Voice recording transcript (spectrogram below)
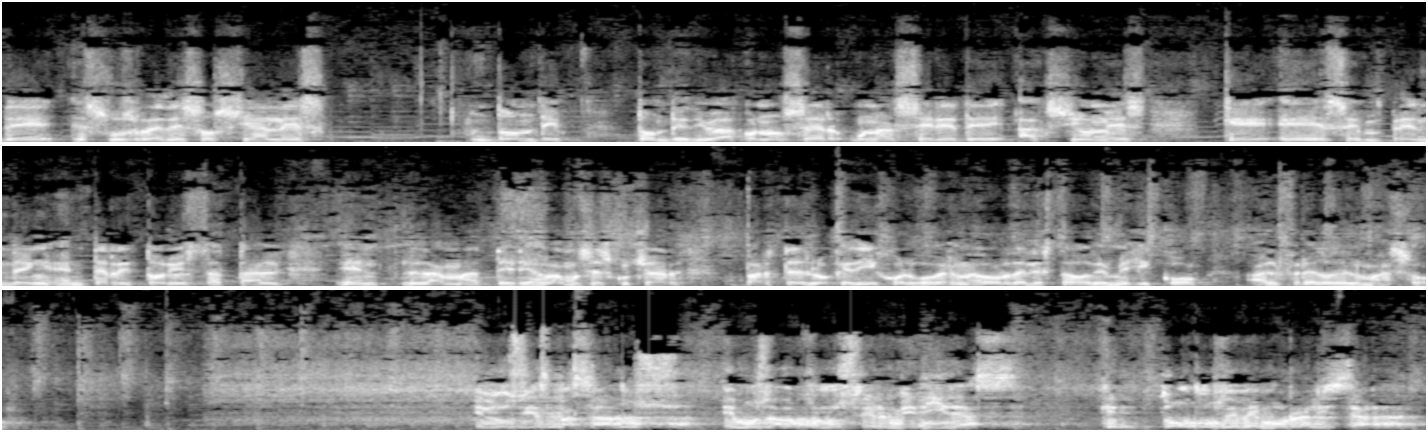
de sus redes sociales donde donde dio a conocer una serie de acciones que eh, se emprenden en territorio estatal en la materia. Vamos a escuchar parte de lo que dijo el gobernador del Estado de México, Alfredo del Mazo. Pasados hemos dado a conocer medidas que todos debemos realizar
